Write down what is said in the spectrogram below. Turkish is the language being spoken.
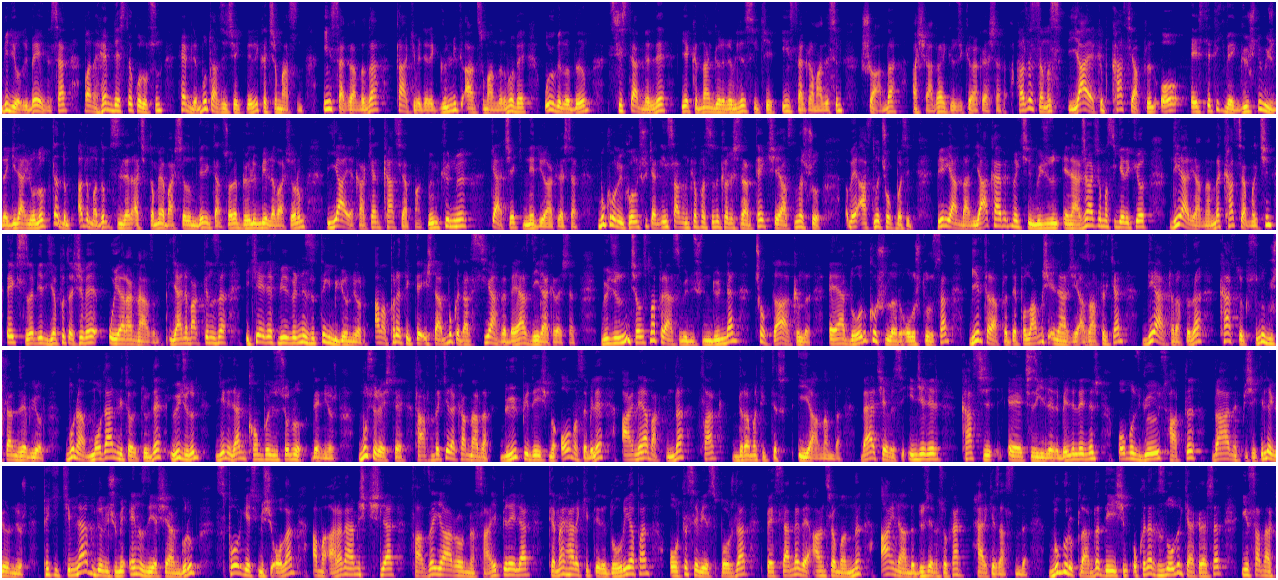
videoyu beğenirsen bana hem destek olursun hem de bu tarz içerikleri kaçırmazsın. Instagram'da da takip ederek günlük antrenmanlarımı ve uyguladığım sistemleri de yakından görebilirsin ki Instagram adresim şu anda aşağıda gözüküyor arkadaşlar. Hazırsanız yağ yakıp kas yaptığın o estetik ve güçlü vücuda giden yolu adım adım adım sizlere açıklamaya başladım dedikten sonra bölüm 1 ile başlıyorum. Yağ yakarken kas yapmak mümkün mü? Gerçek ne diyor arkadaşlar? Bu konuyu konuşurken insanların kafasını karıştıran tek şey aslında şu ve aslında çok basit. Bir yandan yağ kaybetmek için vücudun enerji harcaması gerekiyor. Diğer yandan da kas yapmak için ekstra bir yapı taşı ve uyaran lazım. Yani baktığınızda iki hedef birbirinin zıttı gibi görünüyor. Ama pratikte işler bu kadar siyah ve beyaz değil arkadaşlar. Vücudun çalışma prensibi düşündüğünden çok daha akıllı. Eğer doğru koşulları oluşturursan bir tarafta depolanmış enerjiyi azaltırken diğer tarafta da kas dokusunu güçlendirebiliyor. Buna modern literatürde vücudun yeniden kompozisyonu deniyor. Bu süreçte tartıdaki rakamlarda büyük bir değişme olmasa bile aynaya baktığında fark dramatiktir iyi anlamda. Bel çevresi incelir, kas e, çizgileri belirlenir, omuz göğüs hattı daha net bir şekilde görünüyor. Peki kimler bu dönüşümü en hızlı yaşayan grup? Spor geçmişi olan ama ara vermiş kişiler, fazla yağ oranına sahip bireyler, temel hareketleri doğru yapan orta seviye sporcular, beslenme ve antrenmanını aynı anda düzene sokan herkes aslında. Bu gruplarda değişim o kadar hızlı olur ki arkadaşlar insanlar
